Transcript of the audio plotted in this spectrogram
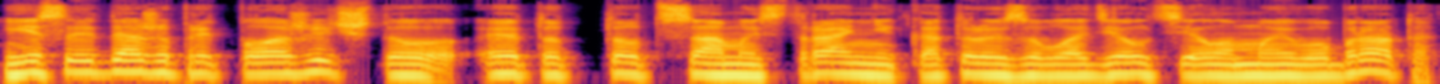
Если даже предположить, что это тот самый странник, который завладел телом моего брата,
